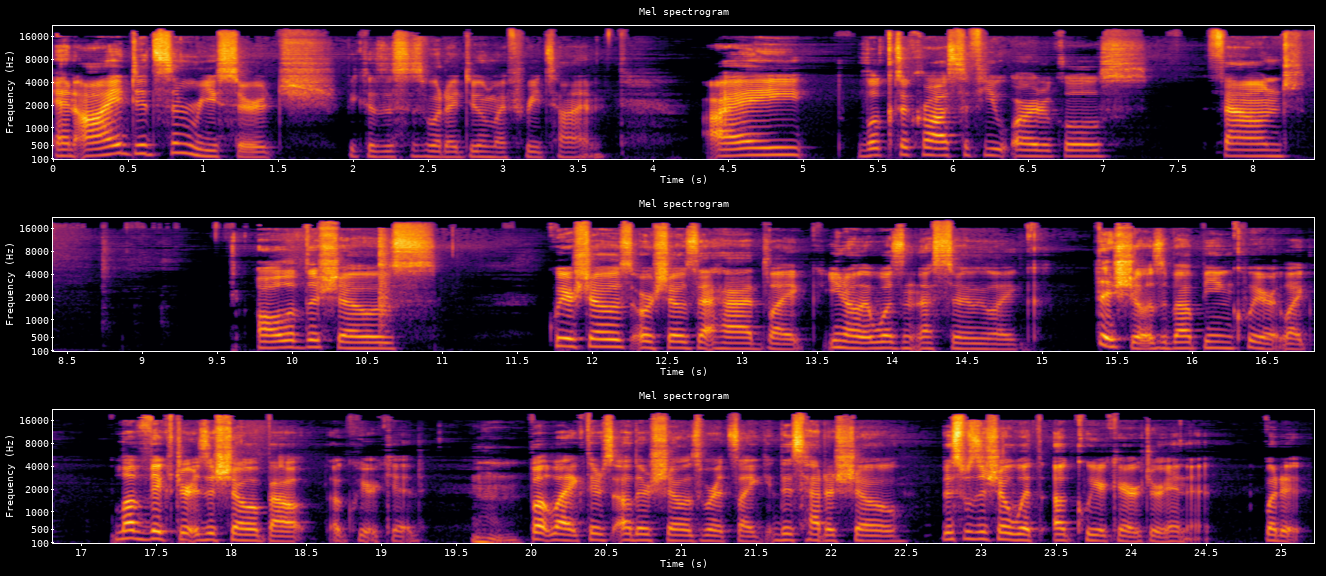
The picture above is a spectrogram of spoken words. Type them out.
And I did some research because this is what I do in my free time. I looked across a few articles, found all of the shows, queer shows or shows that had like, you know, it wasn't necessarily like this show is about being queer. Like Love Victor is a show about a queer kid. Mm-hmm. But like there's other shows where it's like this had a show this was a show with a queer character in it. But it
